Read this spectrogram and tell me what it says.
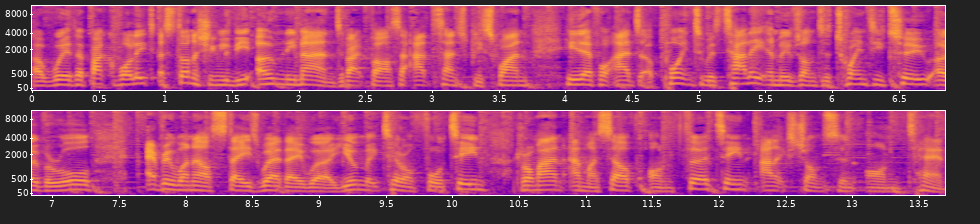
uh, with Paco Polit, astonishingly the only man to back Barca at the Sanchez Pizjuan. He therefore adds a point to his tally and moves on to 22 overall. Everyone else stays where they were. Ewan McTeer on 14, Roman and myself on 13, Alex Johnson on 10.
